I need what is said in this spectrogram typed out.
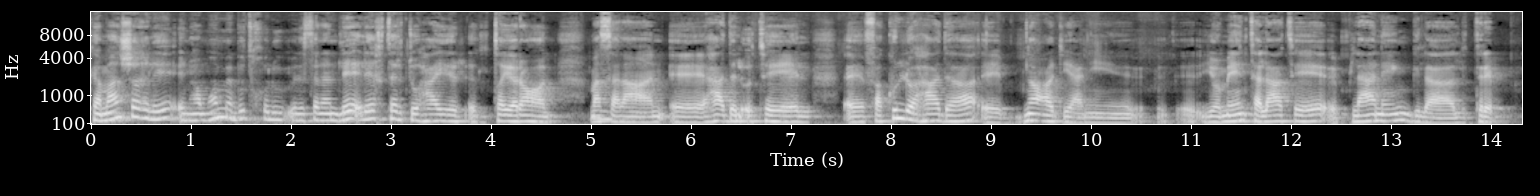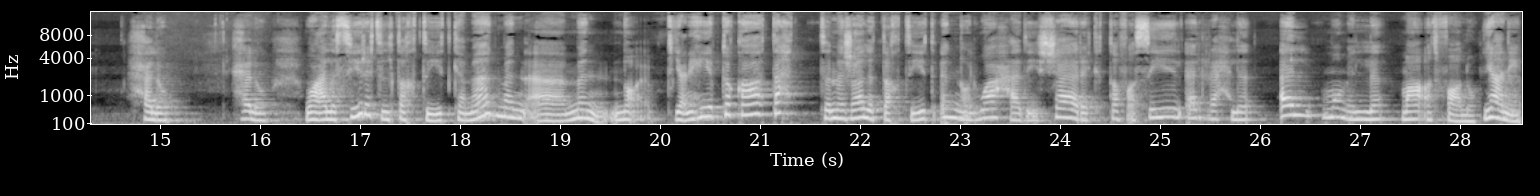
كمان شغلة إنهم هم بيدخلوا مثلا ليه ليه اخترتوا هاي الطيران؟ مثلا آه هذا الأوتيل آه فكله هذا آه بنقعد يعني آه، يومين ثلاثة planning لل trip حلو. حلو. وعلى سيرة التخطيط كمان من آه من يعني هي بتقع تحت مجال التخطيط إنه الواحد يشارك تفاصيل الرحلة المملة مع أطفاله. يعني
